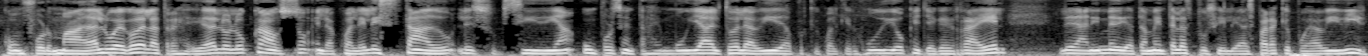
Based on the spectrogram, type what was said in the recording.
conformada luego de la tragedia del holocausto en la cual el Estado les subsidia un porcentaje muy alto de la vida porque cualquier judío que llegue a Israel le dan inmediatamente las posibilidades para que pueda vivir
